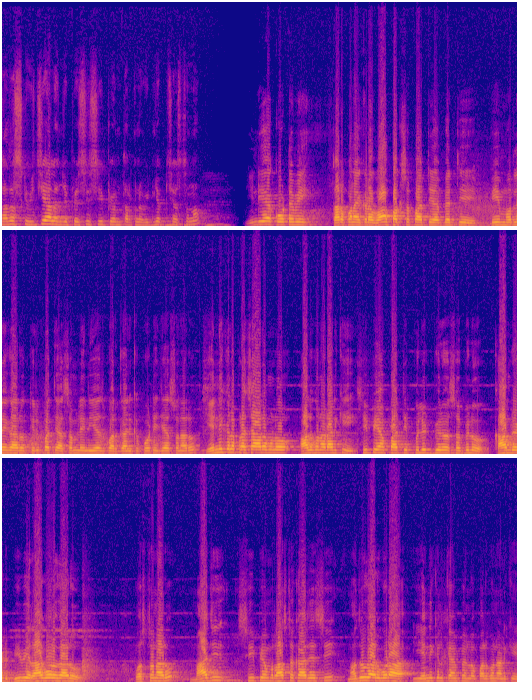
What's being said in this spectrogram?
సదస్సుకి విచ్చేయాలని చెప్పేసి సిపిఎం తరఫున విజ్ఞప్తి చేస్తున్నాం. ఇండియా కూటమి తరఫున ఇక్కడ వామపక్ష పార్టీ అభ్యర్థి పి. మురళి గారు తిరుపతి అసెంబ్లీ నియోజకవర్గానికి పోటీ చేస్తున్నారు. ఎన్నికల ప్రచారంలో పాల్గొనడానికి సిపిఎం పార్టీ పొలిట్ బ్యూరో సభ్యులు కామ్రేడ్ బివి రాఘవులు గారు వస్తున్నారు. మాజీ సిపిఎం రాష్ట్ర కార్యదర్శి మధు గారు కూడా ఈ ఎన్నికల క్యాంపెయిన్లో పాల్గొనడానికి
